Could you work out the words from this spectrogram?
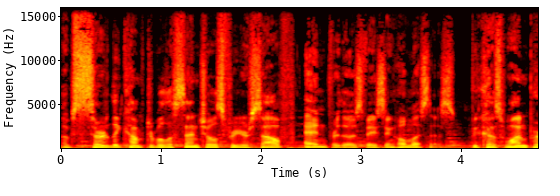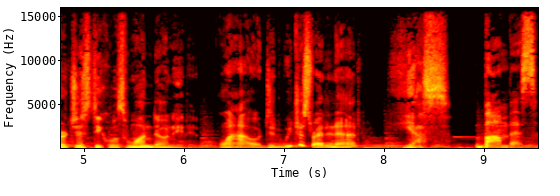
Absurdly comfortable essentials for yourself And for those facing homelessness. because one purchased equals one donated. Wow, did we just write an ad? Yes. Bombas.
